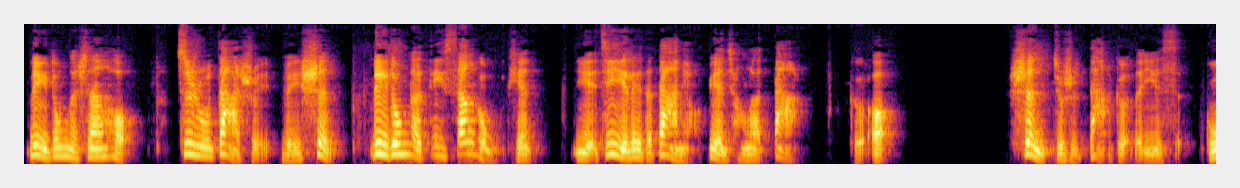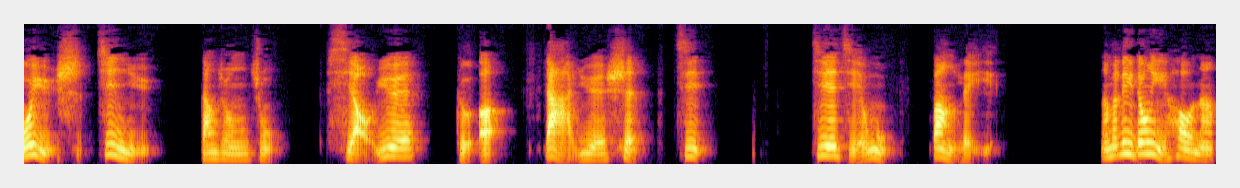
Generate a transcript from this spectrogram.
立冬的山后，置入大水为肾。立冬的第三个五天，野鸡一类的大鸟变成了大蛤。肾就是大蛤的意思。国语是晋语当中注小曰葛，大曰肾，皆皆节物，蚌类也。那么立冬以后呢，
